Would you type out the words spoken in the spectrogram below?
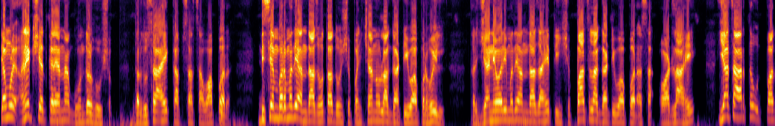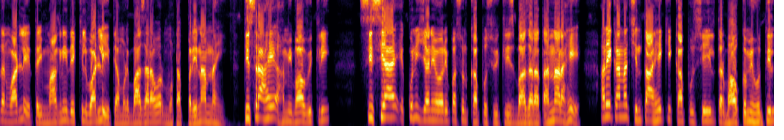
त्यामुळे अनेक शेतकऱ्यांना गोंधळ होऊ शकतो. तर दुसरा आहे कापसाचा वापर. डिसेंबरमध्ये अंदाज होता दोनशे पंच्याण्णव लाख गाठी वापर होईल. तर जानेवारीमध्ये अंदाज आहे तीनशे पाच लाख गाठी वापर असा वाढला आहे. याचा अर्थ उत्पादन वाढले तरी मागणी देखील वाढली त्यामुळे बाजारावर मोठा परिणाम नाही. तिसरा आहे हमीभाव विक्री. सी सी आय एकोणीस जानेवारीपासून कापूस विक्रीस बाजारात आणणार आहे. अनेकांना चिंता आहे की कापूस येईल तर भाव कमी होतील.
